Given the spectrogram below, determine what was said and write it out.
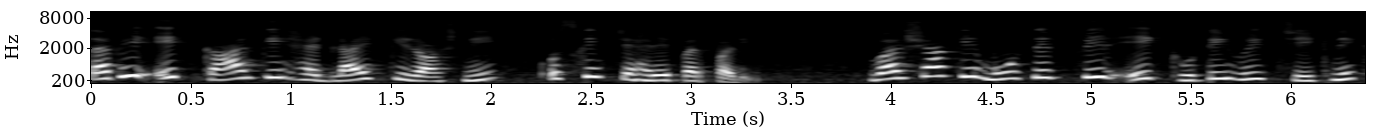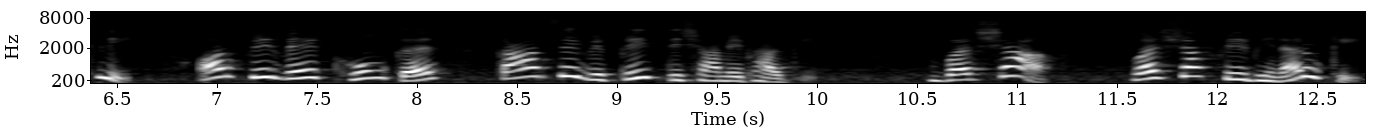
तभी एक कार की हेडलाइट की रोशनी उसके चेहरे पर पड़ी। वर्षा के मुँह से फिर एक घुटी हुई चीख निकली और फिर वह घूमकर कार से विपरीत दिशा में भागी। वर्षा वर्षा फिर भी न रुकी।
